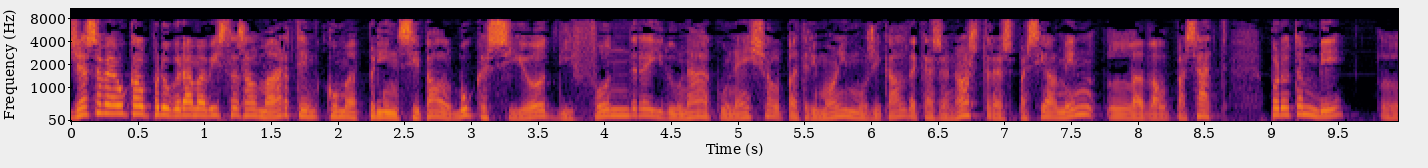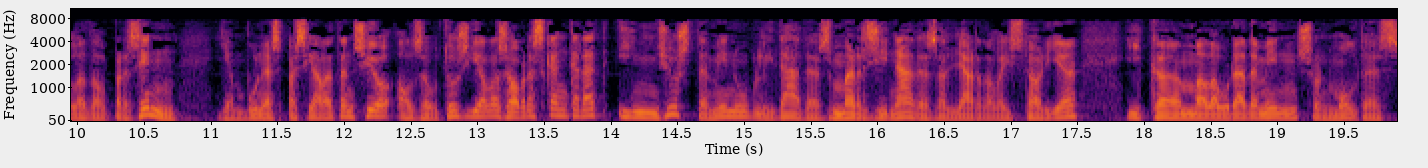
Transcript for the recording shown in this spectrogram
Ja sabeu que el programa Vistes al Mar té com a principal vocació difondre i donar a conèixer el patrimoni musical de casa nostra, especialment la del passat, però també la del present, i amb una especial atenció als autors i a les obres que han quedat injustament oblidades, marginades al llarg de la història i que, malauradament, són moltes.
